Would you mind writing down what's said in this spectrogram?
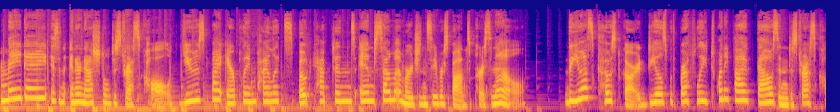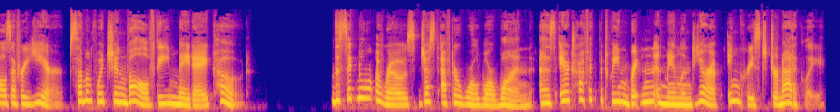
Mayday is an international distress call used by airplane pilots, boat captains, and some emergency response personnel. The U.S. Coast Guard deals with roughly 25,000 distress calls every year, some of which involve the Mayday code. The signal arose just after World War I as air traffic between Britain and mainland Europe increased dramatically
